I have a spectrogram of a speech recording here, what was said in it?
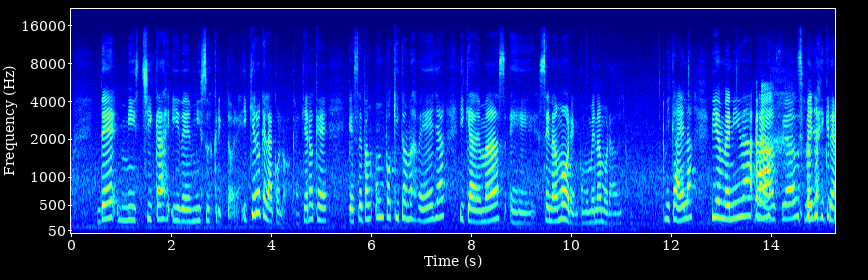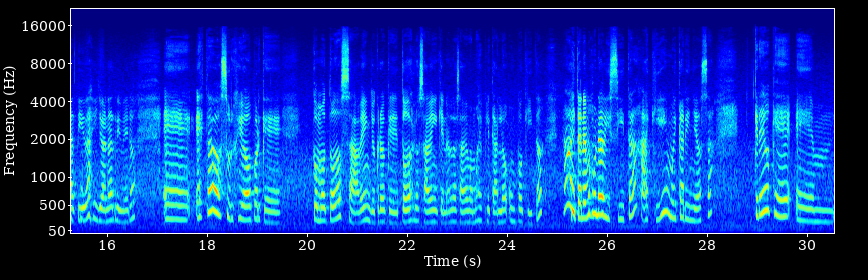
de mis chicas y de mis suscriptores. Y quiero que la conozcan, quiero que, sepan un poquito más de ella y que además eh, se enamoren como me he enamorado yo. Micaela, bienvenida Gracias. a Bellas y Creativas y Joana Rivero. Eh, esto surgió porque como todos saben, yo creo que todos lo saben y quienes lo saben, vamos a explicarlo un poquito. Ah, y tenemos una visita aquí, muy cariñosa. Creo que em,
